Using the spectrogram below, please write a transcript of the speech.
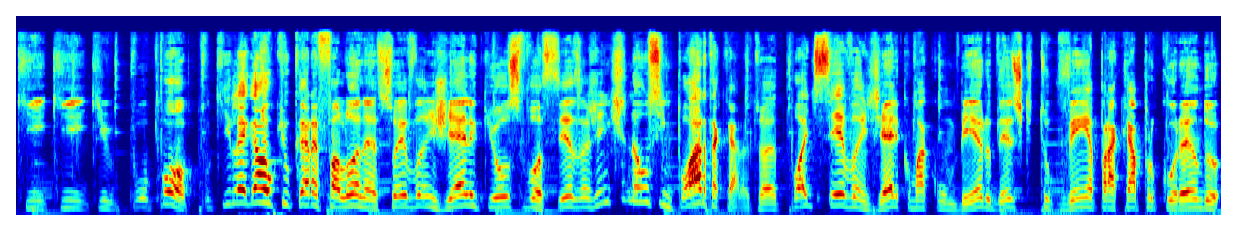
que, que, que pô, que legal que o cara falou, né? Sou evangélico e ouço vocês. A gente não se importa, cara. Tu pode ser evangélico, macumbeiro, desde que tu venha pra cá procurando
